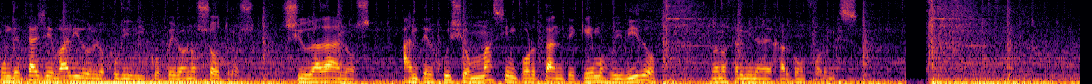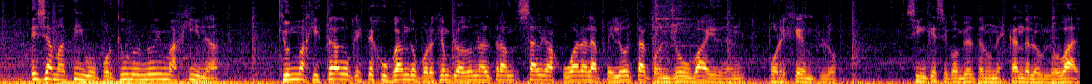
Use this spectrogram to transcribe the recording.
un detalle válido en lo jurídico, pero a nosotros, ciudadanos, ante el juicio más importante que hemos vivido, no nos termina de dejar conformes. Es llamativo porque uno no imagina que un magistrado que esté juzgando, por ejemplo, a Donald Trump salga a jugar a la pelota con Joe Biden, por ejemplo, sin que se convierta en un escándalo global.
